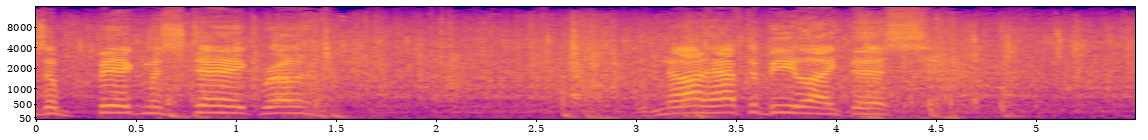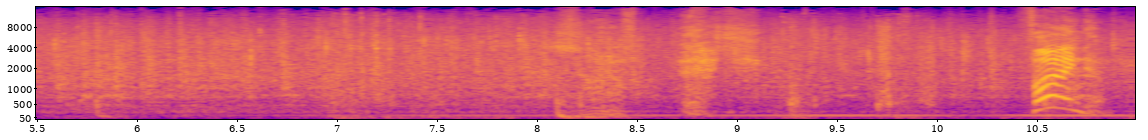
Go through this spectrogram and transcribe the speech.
Was a big mistake, brother. Did not have to be like this. Son of a bitch. Find him!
